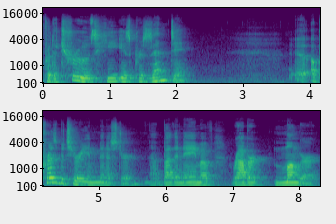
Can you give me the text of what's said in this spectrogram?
for the truths he is presenting. A Presbyterian minister uh, by the name of Robert Munger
